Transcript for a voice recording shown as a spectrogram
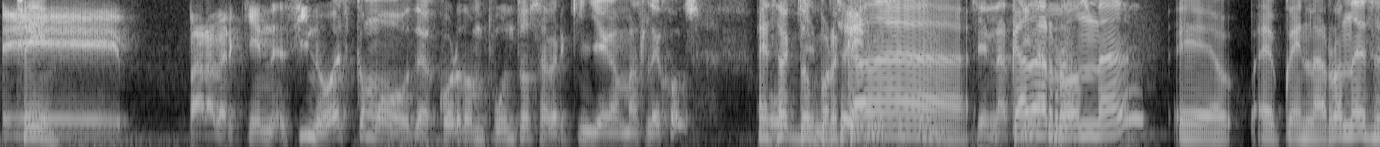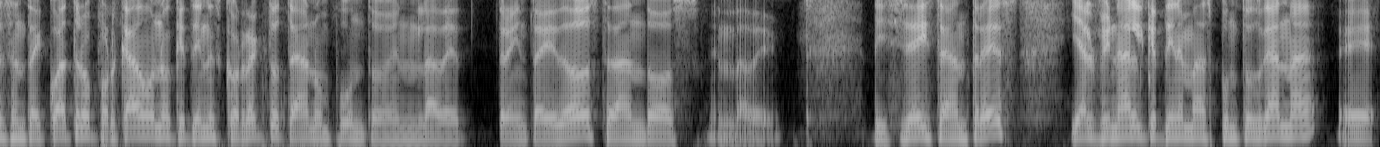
Eh, para ver quién, sí, no, es como de acuerdo en puntos, a ver quién llega más lejos. Exacto, por cada, cada ronda, eh, eh, en la ronda de 64, por cada uno que tienes correcto te dan un punto. En la de 32 te dan dos. En la de 16 te dan tres. Y al final el que tiene más puntos gana. Eh,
